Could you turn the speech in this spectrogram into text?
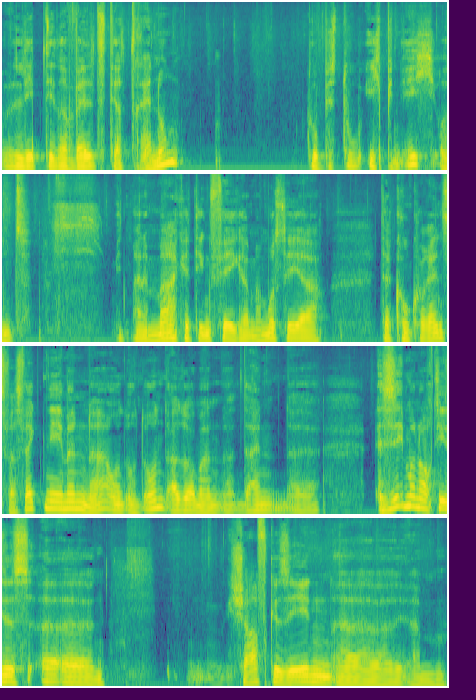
lebte in der Welt der Trennung. Du bist du, ich bin ich und mit meinem Marketingfähiger, man musste ja der Konkurrenz was wegnehmen ne? und, und, und. Also man, dein, äh, es ist immer noch dieses äh, äh scharf gesehen, äh, ähm,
